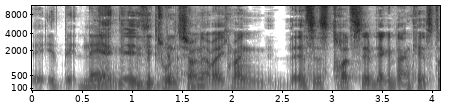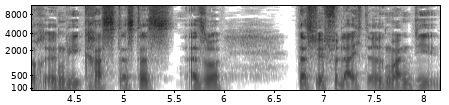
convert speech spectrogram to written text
äh, nee, ja, nee, sie tun es schon, aber ich meine, es ist trotzdem, der Gedanke ist doch irgendwie krass, dass das, also, dass wir vielleicht irgendwann die,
